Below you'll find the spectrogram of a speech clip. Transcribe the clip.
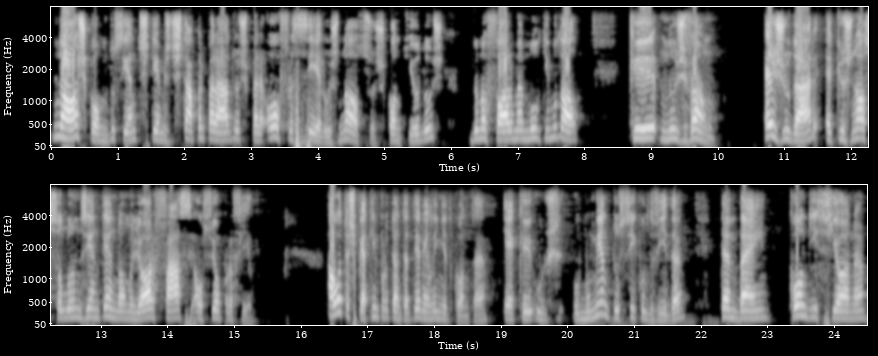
nós, como docentes, temos de estar preparados para oferecer os nossos conteúdos de uma forma multimodal, que nos vão ajudar a que os nossos alunos entendam melhor face ao seu perfil. Há outro aspecto importante a ter em linha de conta, é que os, o momento do ciclo de vida também condiciona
